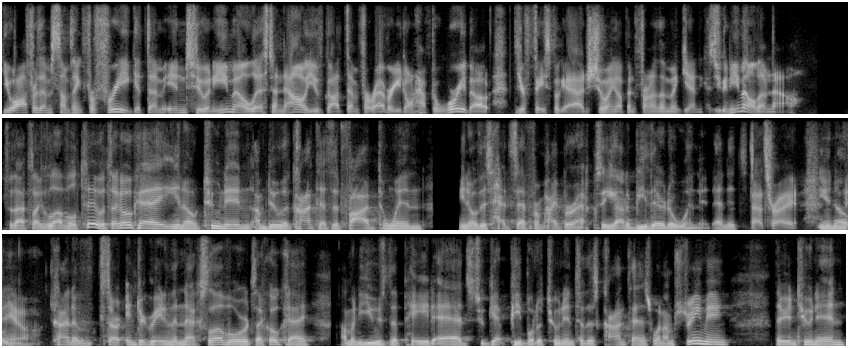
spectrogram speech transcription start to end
you offer them something for free, get them into an email list, and now you've got them forever. You don't have to worry about your Facebook ad showing up in front of them again because you can email them now. So that's like level two. It's like, okay, you know, tune in. I'm doing a contest at five to win you know, this headset from HyperX. You got to be there to win it. And it's That's right. you know, And, you know- kind of start integrating the next level where it's like, okay, I'm going to use the paid ads to get people to tune into this content. When I'm streaming, they're going to tune in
